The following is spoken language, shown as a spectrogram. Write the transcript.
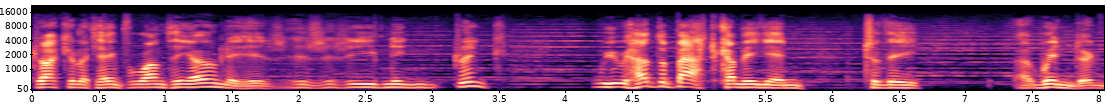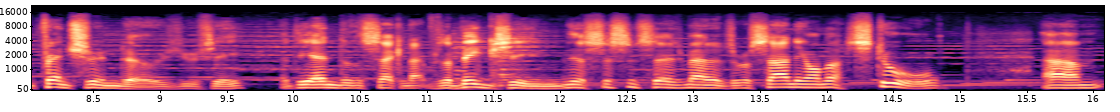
Dracula came for one thing only his, his, his evening drink we had the bat coming in to the uh, window, French windows, you see, at the end of the second act. It was a big scene. The assistant stage manager was standing on a stool um,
